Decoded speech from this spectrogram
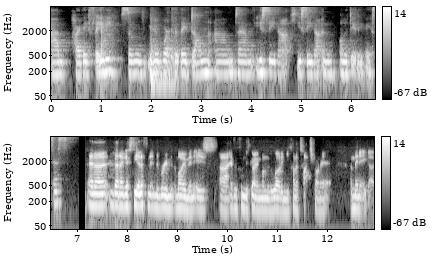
um, how they feel some you know work that they've done. And um, you see that you see that in, on a daily basis. And uh, then I guess the elephant in the room at the moment is uh, everything that's going on in the world, and you kind of touched on it a minute ago.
